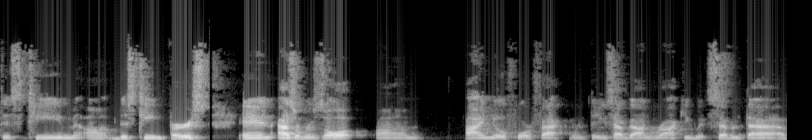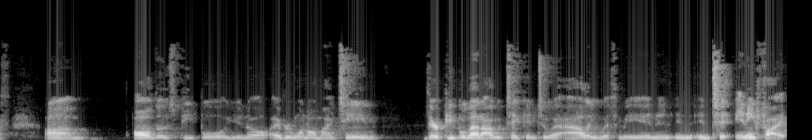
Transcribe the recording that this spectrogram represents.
this team, um, this team first. And as a result, um, I know for a fact when things have gotten rocky with Seventh Ave, um, all those people, you know, everyone on my team, they're people that I would take into an alley with me and in, in, into any fight,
